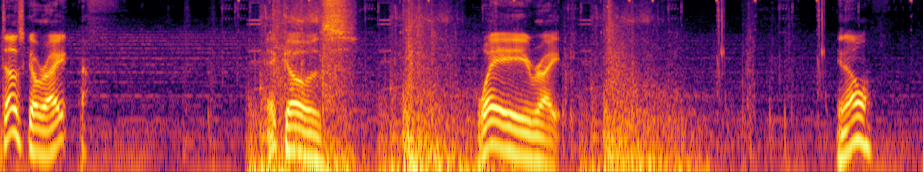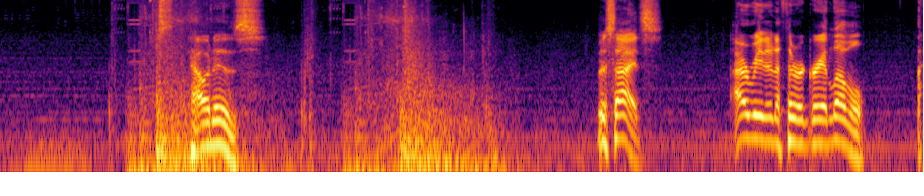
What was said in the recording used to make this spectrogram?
It does go right, it goes way right. You know? How it is. Besides, I read at a third grade level. I,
